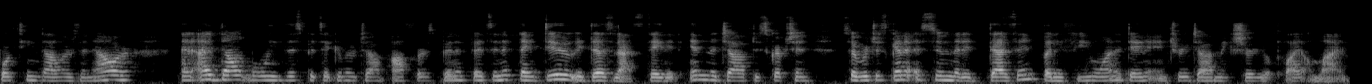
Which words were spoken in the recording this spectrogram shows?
$14 an hour, and I don't believe this particular job offers benefits. And if they do, it does not state it in the job description. So we're just going to assume that it doesn't. But if you want a data entry job, make sure you apply online.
